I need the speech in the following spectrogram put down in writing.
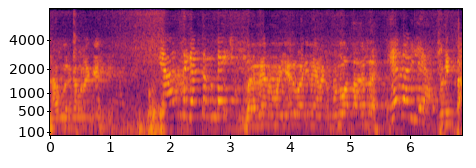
ஞாபகம் இருக்கா உனக்கு? இவரதே நம்ம ஏர்வாடியில எனக்கு பொண்ணு பார்த்தாங்கல்ல ஏர்வாடி இல்லையா? சுனிதா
